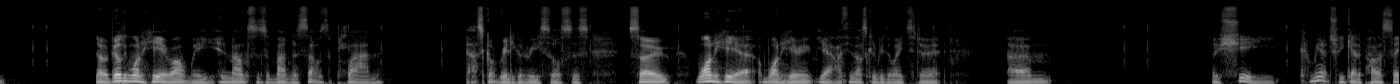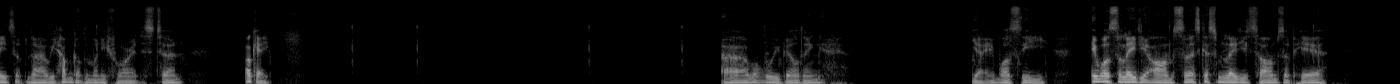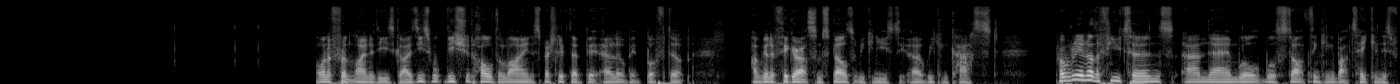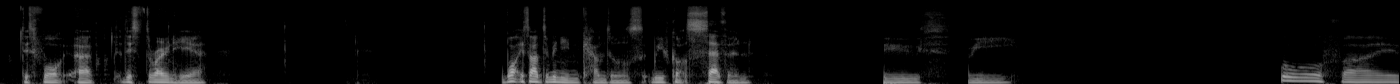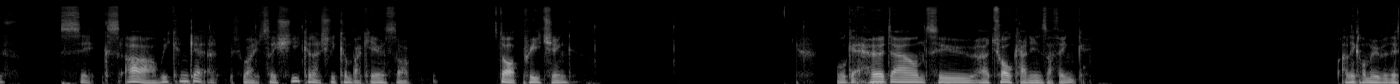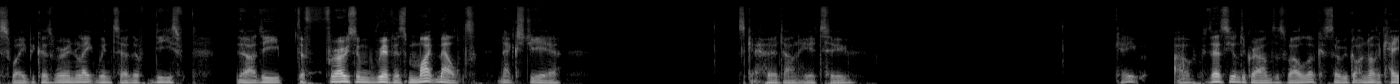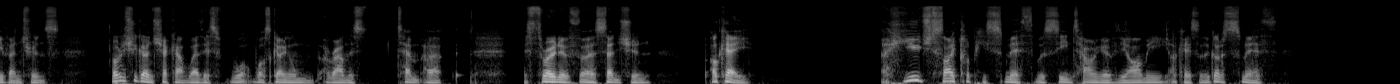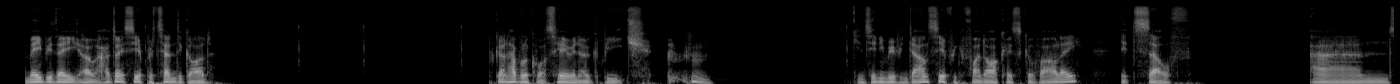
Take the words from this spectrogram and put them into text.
no, we're building one here, aren't we? In Mountains of Madness, that was the plan. That's got really good resources. So one here and one here. Yeah, I think that's going to be the way to do it. Um, so she, can we actually get a Palisades up? No, we haven't got the money for it this turn. Okay. Uh, what were we building? Yeah, it was the it was the Lady Arms. So let's get some Lady Arms up here. Want a front line of these guys. These these should hold the line, especially if they're a, bit, a little bit buffed up. I'm going to figure out some spells that we can use. To, uh, we can cast probably another few turns, and then we'll we'll start thinking about taking this this fort uh, this throne here. What is our Dominion candles? We've got seven, two, three, four, five, six. Ah, we can get right. So she can actually come back here and start start preaching. We'll get her down to uh, Troll Canyons, I think. I think I'll move her this way because we're in late winter. The, these, the, the the frozen rivers might melt next year. Let's get her down here too. Okay, oh, there's the underground as well. Look, so we've got another cave entrance. Probably should go and check out where this what, what's going on around this temp, uh, this throne of uh, ascension. Okay. A huge Cyclope Smith was seen towering over the army. Okay, so they've got a Smith. Maybe they... Oh, I don't see a Pretender God. We're going to have a look at what's here in Oak Beach. Continue moving down, see if we can find Arcoscephale itself. And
